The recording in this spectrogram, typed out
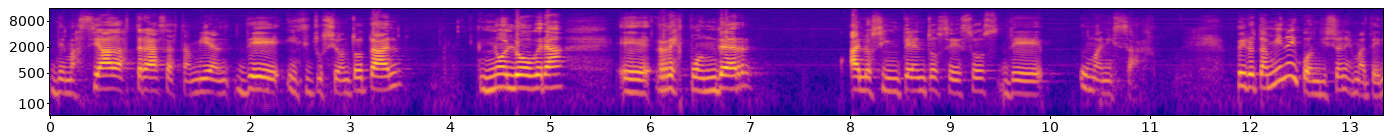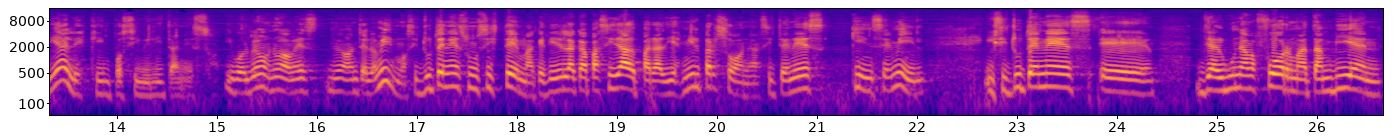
demasiadas trazas también de institución total, no logra eh, responder a los intentos esos de humanizar. Pero también hay condiciones materiales que imposibilitan eso. Y volvemos nuevamente, a lo mismo. Si tú tenés un sistema que tiene la capacidad para 10.000 personas y tenés 15.000, y si tú tenés eh, de alguna forma también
